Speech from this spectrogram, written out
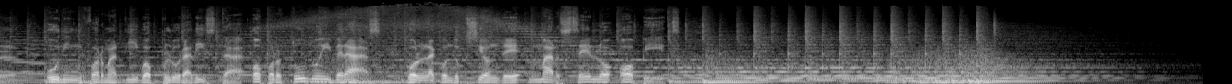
un informativo pluralista, oportuno y veraz, con la conducción de Marcelo Opitz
